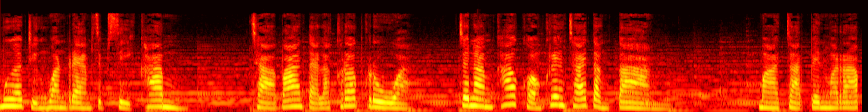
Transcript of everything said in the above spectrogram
เมื่อถึงวันแรม 14 ค่ำชาวบ้านแต่ละครอบครัว จะนำข้าวของเครื่องใช้ต่างๆ มาจัดเป็นมารับ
